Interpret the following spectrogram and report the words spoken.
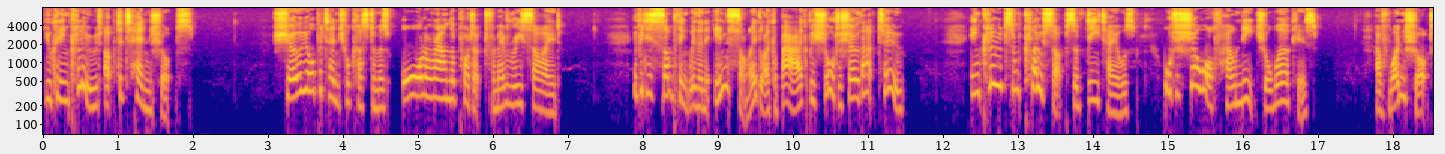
You can include up to 10 shots. Show your potential customers all around the product from every side. If it is something with an inside, like a bag, be sure to show that too. Include some close ups of details or to show off how neat your work is. Have one shot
